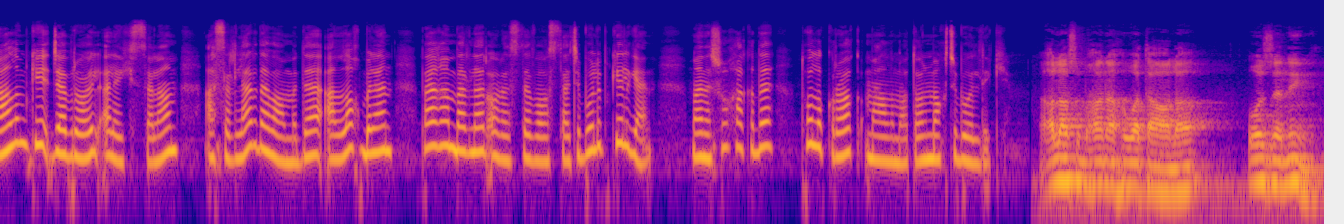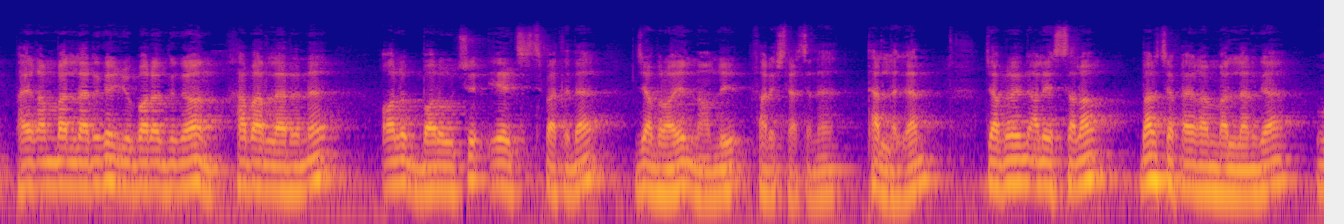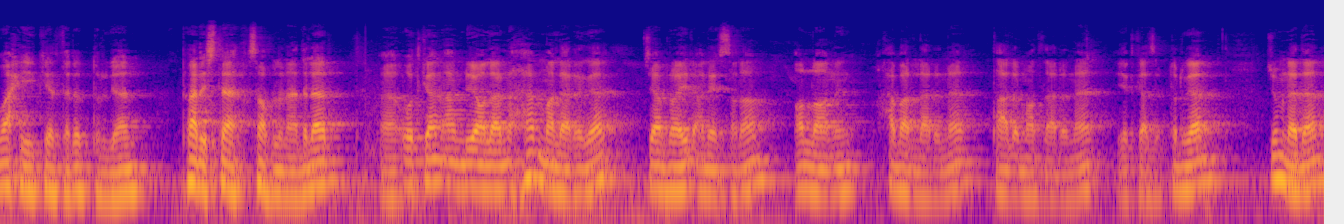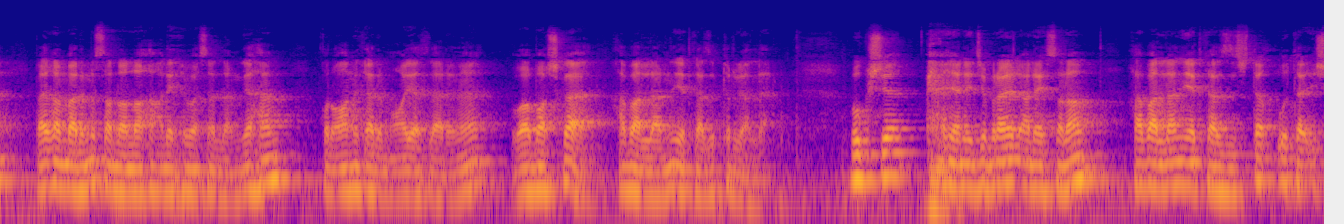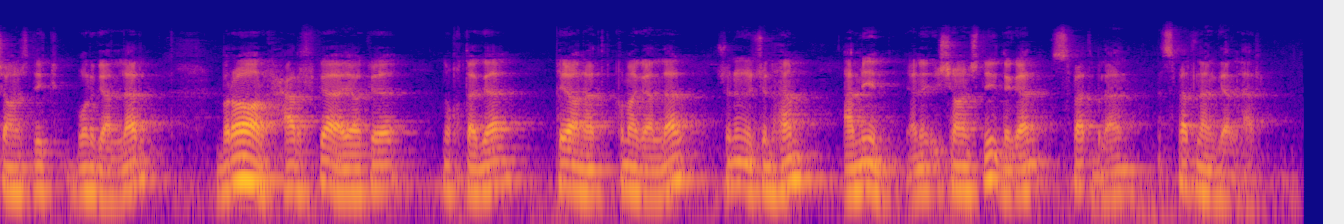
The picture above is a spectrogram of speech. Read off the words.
ma'lumki jabroil alayhissalom asrlar davomida alloh bilan payg'ambarlar orasida vositachi bo'lib kelgan. Mana shu haqida to'liqroq ma'lumot olmoqchi bo'ldik. Alloh subhanahu va taolo o'zining payg'ambarlariga yuboradigan xabarlarini olib boruvchi elchi sifatida jabroil nomli farishtasini tanlagan. Jabroil alayhissalom barcha payg'ambarlarga vahiy keltirib turgan farishta hisoblanadilar. O'tgan ambiyolarni hammalariga jabroil alayhissalom allohning xabarlarini ta'limotlarini yetkazib turgan. Jumladan payg'ambarimiz sollallohu alayhi vasallamga ham qur'oni karim oyatlarini va boshqa xabarlarni yetkazib turganlar. Bu kishi ya'ni jibroil alayhissalom xabarlarni yetkazishda o'ta ishonchli bo'lganlar. Biror harfga yoki nuqtaga xiyonat qilmaganlar shuning uchun ham amin ya'ni ishonchli degan sifat bilan sifatlanganlar.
